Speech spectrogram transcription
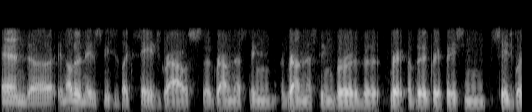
and uh, in other native species like sage grouse, a ground nesting, a ground nesting bird of the of the Great Basin sagebrush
